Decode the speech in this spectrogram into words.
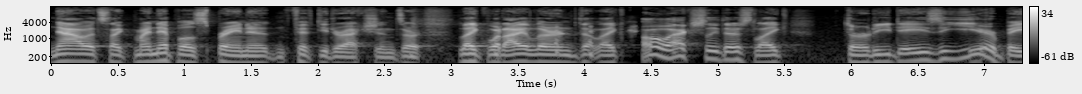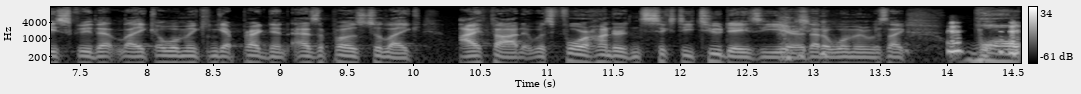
now it's like my nipple is spraying it in 50 directions or like what i learned that like oh actually there's like 30 days a year basically that like a woman can get pregnant as opposed to like i thought it was 462 days a year that a woman was like wah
